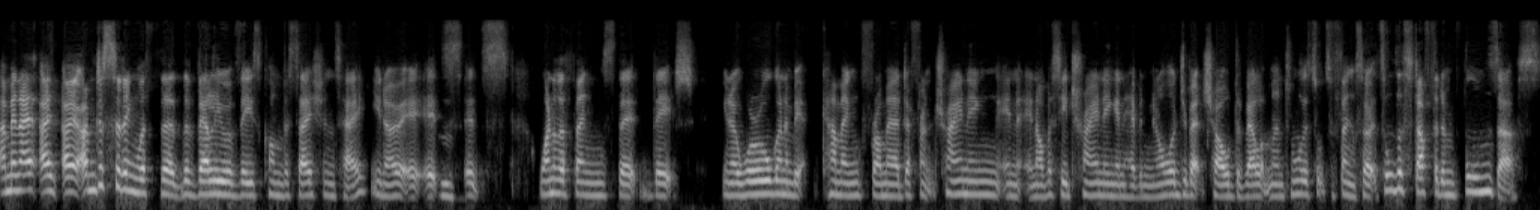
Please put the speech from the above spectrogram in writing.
I mean, I, I, I'm just sitting with the, the value of these conversations. Hey, you know, it, it's, mm. it's one of the things that, that, you know, we're all going to be coming from our different training and, and obviously training and having knowledge about child development and all those sorts of things. So it's all the stuff that informs us.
